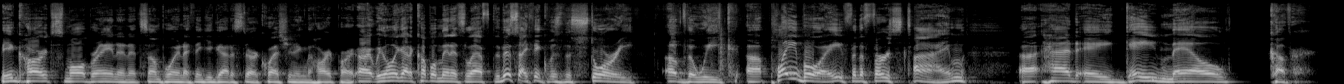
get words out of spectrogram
big heart, small brain, and at some point, I think you got to start questioning the hard part. All right, we only got a couple minutes left. This, I think, was the story of the week. Uh, Playboy, for the first time, uh, had a gay male cover.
